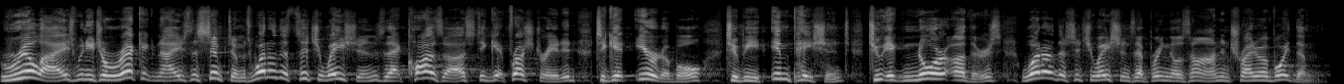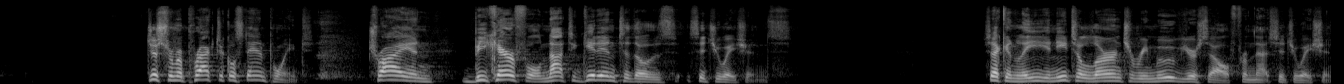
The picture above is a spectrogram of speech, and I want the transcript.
realize we need to recognize the symptoms. What are the situations that cause us to get frustrated, to get irritable, to be impatient, to ignore others? What are the situations that bring those on and try to avoid them? Just from a practical standpoint, try and be careful not to get into those situations. Secondly, you need to learn to remove yourself from that situation.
